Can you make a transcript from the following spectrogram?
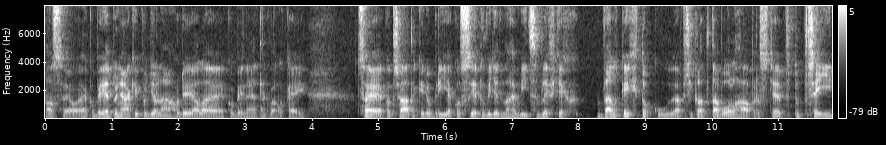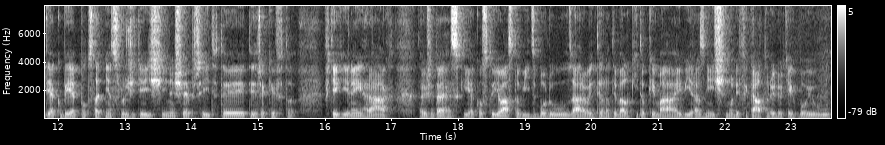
Asi jo, jakoby je tu nějaký podíl náhody, ale jakoby ne tak velký. Co je jako třeba taky dobrý, jako je tu vidět mnohem víc vliv těch velkých toků, například ta Volha, prostě tu přejít jakoby je podstatně složitější, než je přejít ty, ty řeky v, to, v těch jiných hrách, takže to je hezký, jako stojí vás to víc bodů, zároveň tyhle ty velký toky mají výraznější modifikátory do těch bojů,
